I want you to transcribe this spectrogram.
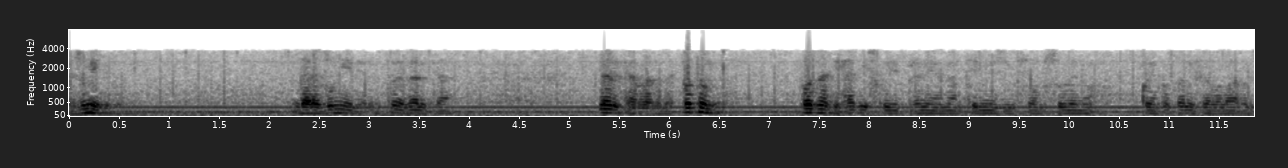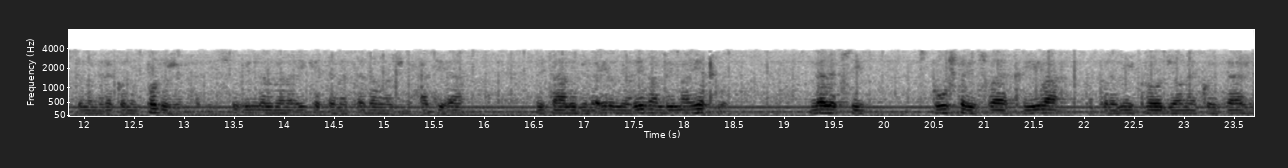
Razumije vjeru. Da razumije vjeru. To je velika, velika blagodat. Potom poznati hadis koji je prenio nam Tirmizi u svom sunenu kojem poslanik sallallahu alaihi sallam je rekao nam podužen hadisu innal melaikete la tada u ažnihatiha li tali bila ilmi ridan bima jetlu meleci spuštaju svoja krila a pored njih prođe onaj koji traži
